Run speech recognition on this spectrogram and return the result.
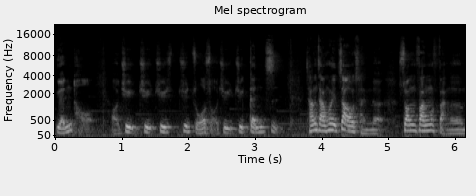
源头哦，去去去去着手去去根治，常常会造成的双方反而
